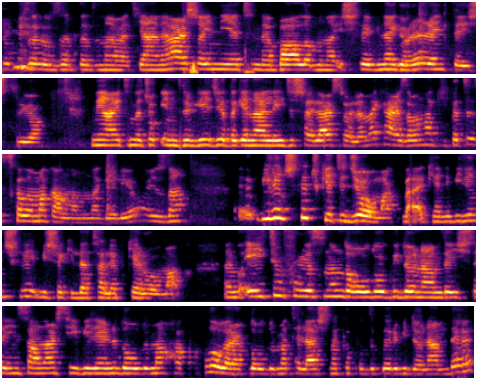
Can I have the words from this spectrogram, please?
Çok güzel özetledin evet. Yani her şeyin niyetine, bağlamına, işlevine göre renk değiştiriyor. Nihayetinde çok indirgeyici ya da genelleyici şeyler söylemek her zaman hakikati ıskalamak anlamına geliyor. O yüzden bilinçli tüketici olmak belki hani bilinçli bir şekilde talepkar olmak. Yani bu eğitim furyasının da olduğu bir dönemde işte insanlar CV'lerini doldurma, haklı olarak doldurma telaşına kapıldıkları bir dönemde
